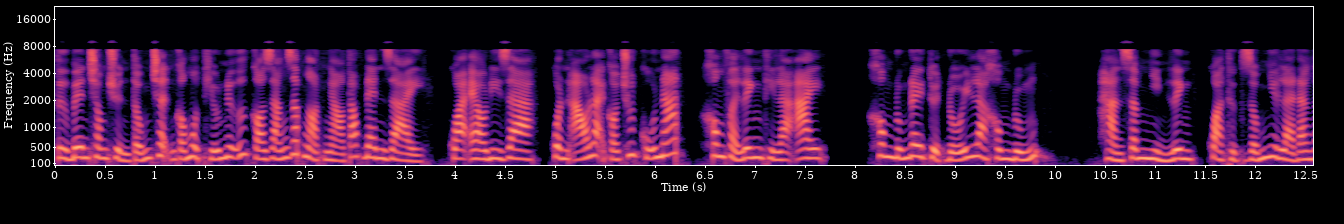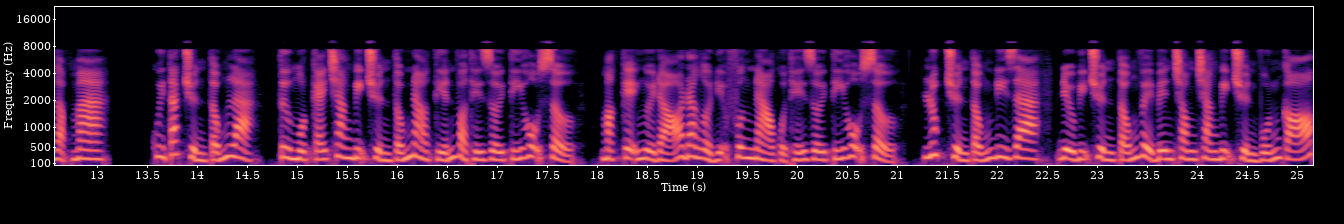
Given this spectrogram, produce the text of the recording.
từ bên trong truyền tống trận có một thiếu nữ có dáng dấp ngọt ngào tóc đen dài, qua eo đi ra, quần áo lại có chút cũ nát, không phải Linh thì là ai? Không đúng đây tuyệt đối là không đúng. Hàn Sâm nhìn Linh, quả thực giống như là đang gặp ma. Quy tắc truyền tống là, từ một cái trang bị truyền tống nào tiến vào thế giới tí hộ sở, mặc kệ người đó đang ở địa phương nào của thế giới tí hộ sở, lúc truyền tống đi ra, đều bị truyền tống về bên trong trang bị truyền vốn có.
